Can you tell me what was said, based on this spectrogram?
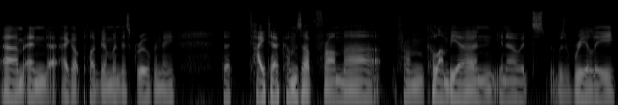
Um, and uh, I got plugged in with this group, and they, the Taita comes up from uh, from Colombia, and you know, it's it was really,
